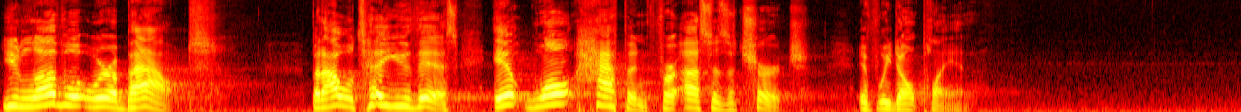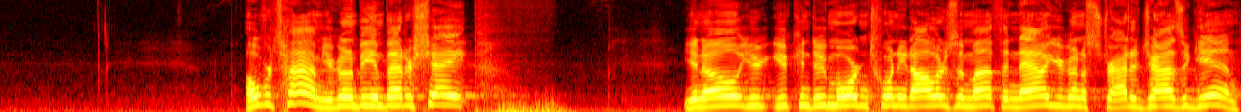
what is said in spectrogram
You love what we're about. But I will tell you this it won't happen for us as a church if we don't plan. Over time, you're going to be in better shape. You know, you, you can do more than $20 a month, and now you're going to strategize again.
